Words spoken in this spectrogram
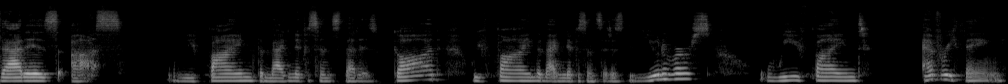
that is us. We find the magnificence that is God. We find the magnificence that is the universe. We find everything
